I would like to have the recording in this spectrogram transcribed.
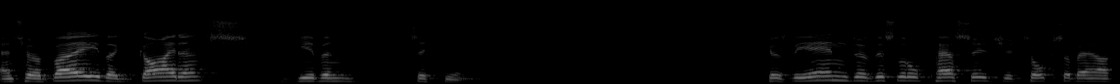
and to obey the guidance given to him. Because the end of this little passage, it talks about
